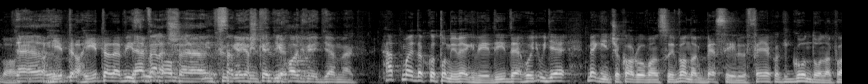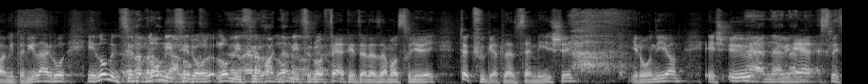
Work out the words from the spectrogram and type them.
a, de, a, hét, a hét televízióban. De vele se mint független, hagyj védjen meg. Hát majd akkor Tomi megvédi, de hogy ugye megint csak arról van szó, hogy vannak beszélő fejek, akik gondolnak valamit a világról. Én Lomniciról feltételezem azt, hogy ő egy tök független személyiség, irónia, és ő... Ne, ne, ne, ne, ezt légy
